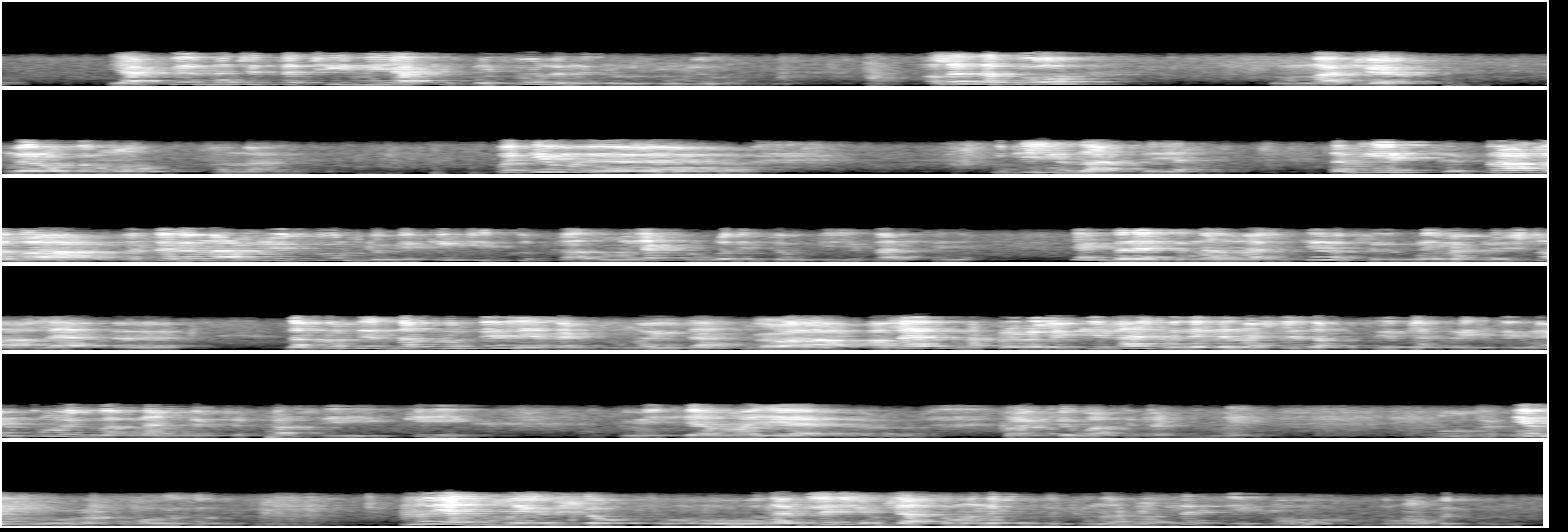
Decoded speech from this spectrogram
як визначиться, чий неякісний, теж не зрозуміло. Але зато, наче ми робимо аналіз. Потім е, утилізація. Там є правила ветеринарної служби, в яких чітко сказано, як проводиться утилізація, як береться на аналіз. Я з ними прийшла, але е, запросити запросили, я так думаю, да? Да. А, але на превеликий жаль вони не знайшли за потрібне прийти. Ну, я думаю, звернемося в Черкаси і в Київ. Комісія має е, працювати, так думаю. Ну, врахували за Ну, я думаю, що о, найближчим часом вони будуть у нас на сесії, бо, бо мабуть, будуть.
